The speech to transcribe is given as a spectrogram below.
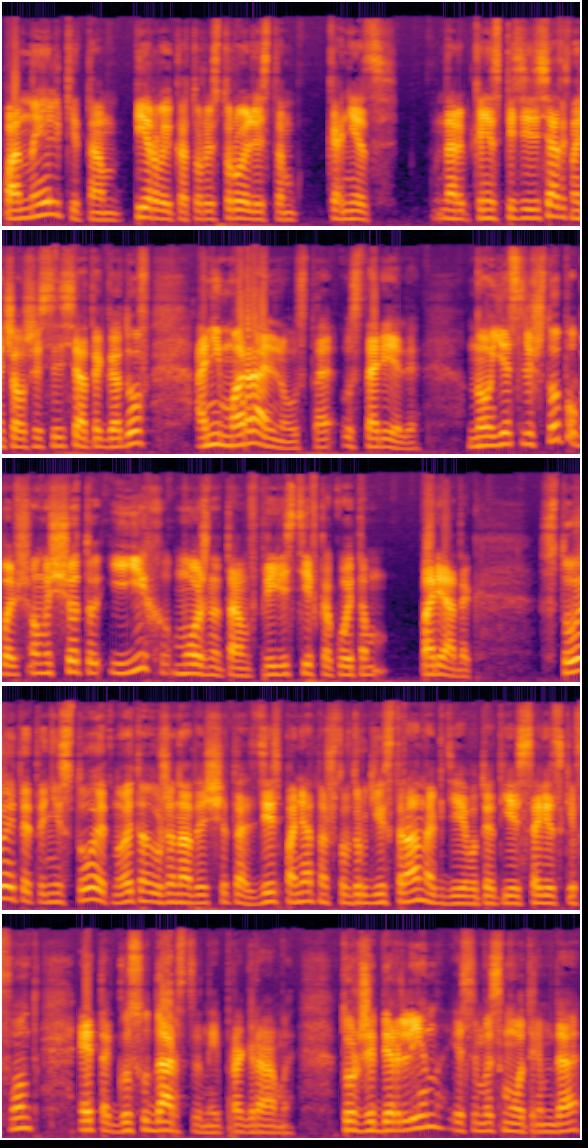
панельки, там первые, которые строились там конец конец 50-х, начало 60-х годов, они морально уста- устарели. Но если что, по большому счету, и их можно там привести в какой-то порядок. Стоит это, не стоит, но это уже надо считать. Здесь понятно, что в других странах, где вот это есть советский фонд, это государственные программы. Тот же Берлин, если мы смотрим, да,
